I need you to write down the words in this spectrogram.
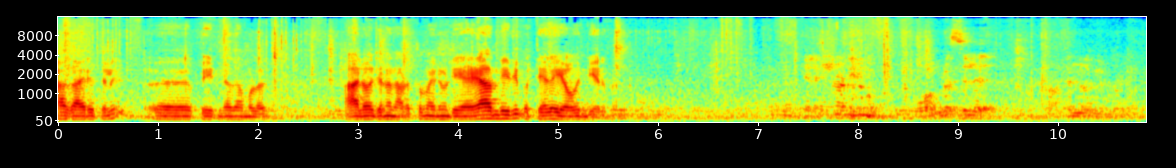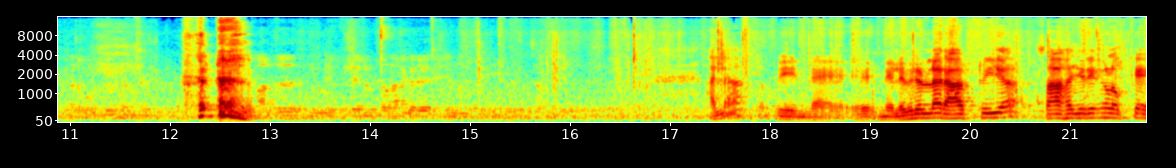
ആ കാര്യത്തിൽ പിന്നെ നമ്മൾ ആലോചന നടത്തും അതിനുവേണ്ടി ഏഴാം തീയതി പ്രത്യേക യോഗം ചേരുന്നുണ്ട്. അല്ല പിന്നെ നിലവിലുള്ള രാഷ്ട്രീയ സാഹചര്യങ്ങളൊക്കെ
